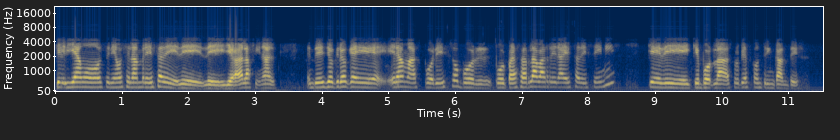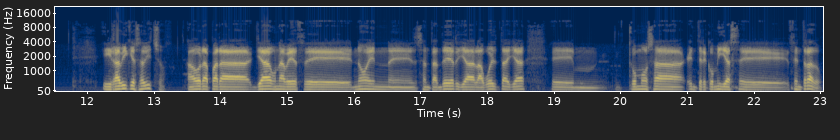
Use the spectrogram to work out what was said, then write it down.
queríamos, teníamos el hambre esa de, de, de llegar a la final. Entonces yo creo que era más por eso, por, por pasar la barrera esa de semis, que de, que por las propias contrincantes. ¿Y Gaby qué os ha dicho? Ahora para ya una vez eh, no en, eh, Santander, ya a la vuelta, ya eh, ¿cómo os ha, entre comillas, eh, centrado?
